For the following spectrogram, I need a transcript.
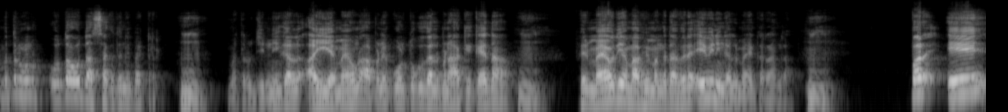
ਮਤਲਬ ਹੁਣ ਉਹ ਤਾਂ ਉਹ ਦੱਸ ਸਕਦੇ ਨੇ ਬੈਟਰ ਹੂੰ। ਮਤਲਬ ਜਿੰਨੀ ਗੱਲ ਆਈ ਹੈ ਮੈਂ ਹੁਣ ਆਪਣੇ ਕੋਲ ਤੋਂ ਕੋਈ ਗੱਲ ਬਣਾ ਕੇ ਕਹਿਦਾ ਹੂੰ। ਫਿਰ ਮੈਂ ਉਹਦੀ ਮਾਫੀ ਮੰਗਦਾ ਫਿਰ ਇਹ ਵੀ ਨਹੀਂ ਗੱਲ ਮੈਂ ਕਰਾਂਗਾ। ਹੂੰ। ਪਰ ਇਹ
